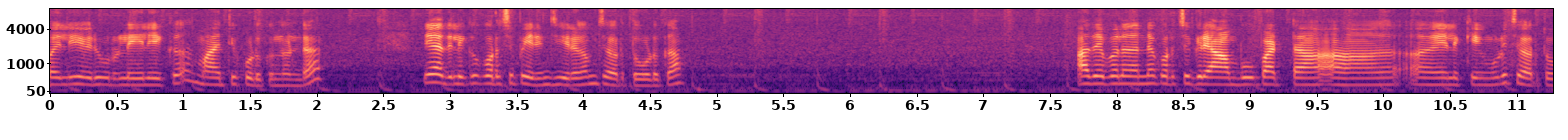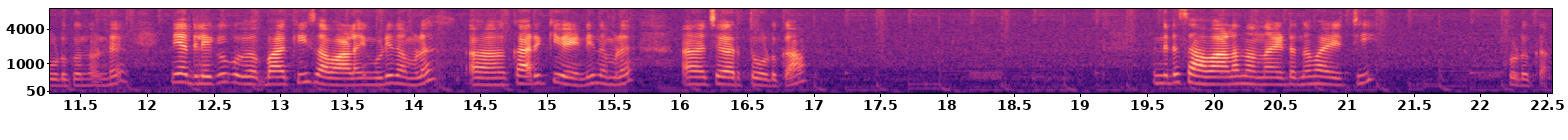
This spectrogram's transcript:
വലിയൊരു ഉരുളയിലേക്ക് മാറ്റി കൊടുക്കുന്നുണ്ട്. ഇനി അതിലേക്ക് കുറച്ച് പെരിഞ്ചീരകം ചേർത്ത് കൊടുക്കാം. അതേപോലെ തന്നെ കുറച്ച് ഗ്രാമ്പു പട്ട ഏലക്കയും കൂടി ചേർത്ത് കൊടുക്കുന്നുണ്ട്. ഇനി അതിലേക്ക് ബാക്കി സവാളയും കൂടി നമ്മൾ കറിക്ക് വേണ്ടി നമ്മൾ ചേർത്ത് കൊടുക്കാം. എന്നിട്ട് സവാള നന്നായിട്ടൊന്ന് വഴറ്റി കൊടുക്കാം.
